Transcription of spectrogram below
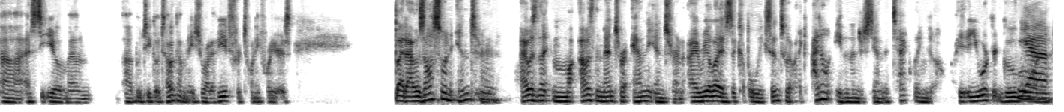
uh, as CEO of my own uh, boutique hotel company, Joie de Vivre, for 24 years. But I was also an intern. Mm. I was the I was the mentor and the intern. I realized a couple weeks into it, like I don't even understand the tech lingo. You work at Google, yeah. and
